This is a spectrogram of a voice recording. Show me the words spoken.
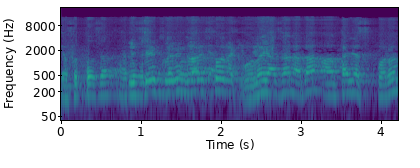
Ya futbolcu Üstelik kulübün davetli olarak gittik. Bunu yazan adam Antalya Spor'un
